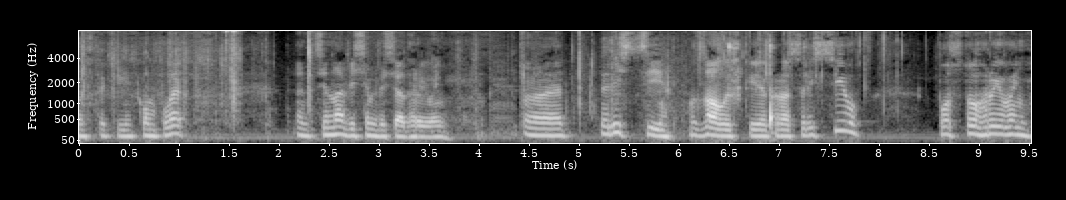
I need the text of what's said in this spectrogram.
Ось такий комплект. Ціна 80 гривень. Е, Різці, залишки якраз різців по 100 гривень.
